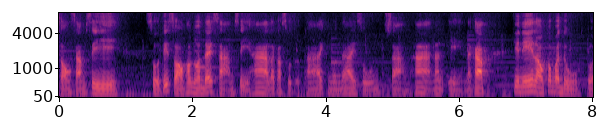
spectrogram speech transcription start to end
2 3 4 สูตรที่ 2คำนวณได้ 3 4 5 แล้วก็สูตรสุดท้ายคำนวณได้ 0 3 5 นั่นเองนะครับทีนี้เราก็มาดูตัว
